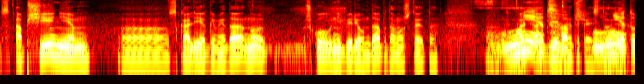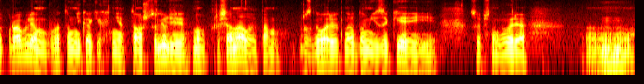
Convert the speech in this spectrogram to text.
с общением э, с коллегами, да? Ну, школу не берем, да, потому что это э, нет, отдельная об... такая история. Нет, проблем в этом никаких нет. Потому что люди, ну, профессионалы там разговаривают на одном языке и, собственно говоря, угу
